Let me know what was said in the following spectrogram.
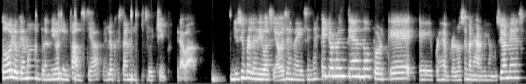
todo lo que hemos aprendido en la infancia es lo que está en nuestro chip grabado yo siempre les digo así, a veces me dicen, es que yo no entiendo por qué, eh, por ejemplo, no sé manejar mis emociones,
